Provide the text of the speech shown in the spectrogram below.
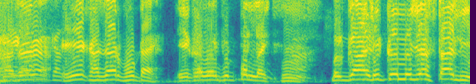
हजार एक हजार फूट आहे. एक हजार फूट पल्ला आहे पण गाडी कमी जास्त आली.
